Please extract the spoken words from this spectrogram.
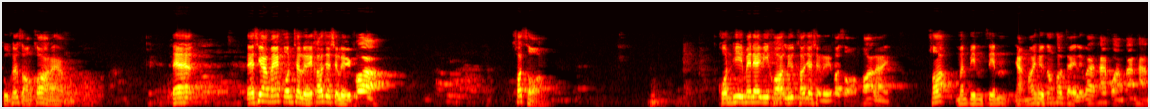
ถูกทั้งสองข้อนะครับ แต่แต่เชื่อไหมคนเฉลยเขาจะเฉลยข้อ ข้อสองคนที่ไม่ได้วิเคราะห์ลึกเขาจะเฉลยข้อสองเพราะอะไร เพราะมันเป็นเซนส์อย่างน้อยเธอต้องเข้าใจเลยว่า ถ้าความต้านทาน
